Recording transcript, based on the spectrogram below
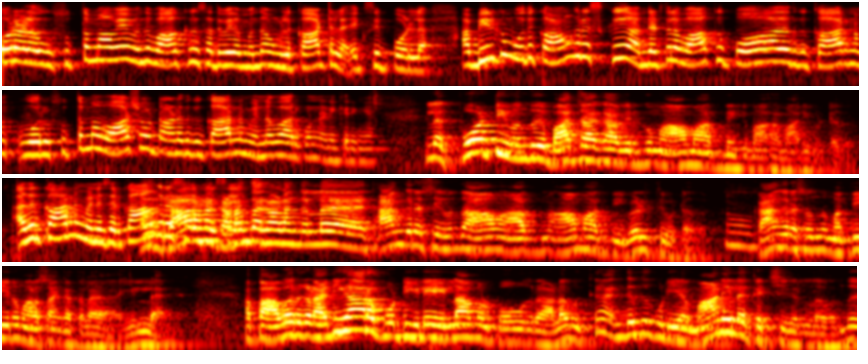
ஓரளவு சுத்தமாகவே வந்து வாக்கு சதவீதம் வந்து அவங்களுக்கு காட்டலை எக்ஸிட் போலில். அப்படி இருக்கும்போது காங்கிரஸ்க்கு அந்த இடத்துல வாக்கு போகாததுக்கு காரணம் ஒரு சுத்தமாக வாஷ் அவுட் ஆனதுக்கு காரணம் என்னவா இருக்கும்னு நினைக்கிறீங்க? இல்லை போட்டி வந்து பாஜகவிற்கும் ஆம் ஆத்மிக்குமாக மாறிவிட்டது. அதற்கு காரணம் என்ன சார்? காங்கிரஸ்? கடந்த காலங்களில் காங்கிரஸை வந்து ஆம் ஆம் ஆத்மி வீழ்த்தி விட்டது. காங்கிரஸ் வந்து மத்தியிலும் அரசாங்கத்தில் இல்லை. அப்போ அவர்கள் அதிகார போட்டியிலே இல்லாமல் போகிற அளவுக்கு அங்கே இருக்கக்கூடிய மாநில கட்சிகளில் வந்து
